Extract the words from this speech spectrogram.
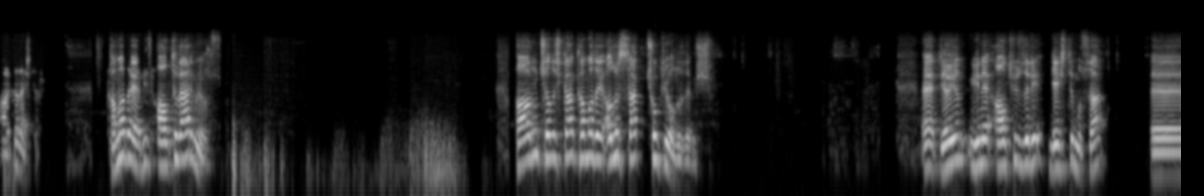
Arkadaşlar. Kamada'ya biz 6 vermiyoruz. Harun Çalışkan Kamada'yı alırsak çok iyi olur demiş. Evet yayın yine 600'leri geçti Musa. Ee,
